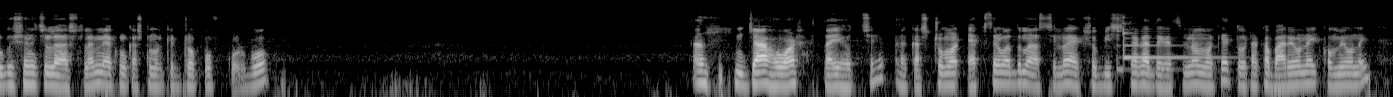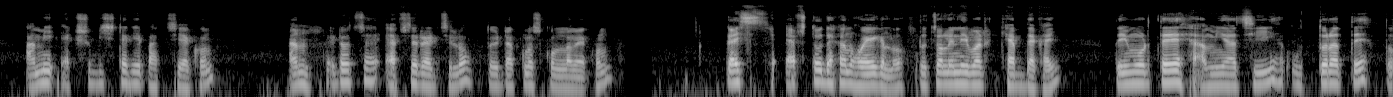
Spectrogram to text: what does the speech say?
লোকেশনে চলে আসলাম। এখন কাস্টমারকে ড্রপ অফ করব। যা হওয়ার তাই হচ্ছে। কাস্টমার অ্যাপসের মাধ্যমে আসছিল, একশো বিশ টাকা দেখাচ্ছিল আমাকে, তো টাকা বাড়েও নাই, কমেও নাই। আমি একশো বিশ টাকায় পাচ্ছি এখন। এটা হচ্ছে অ্যাপসের রাইড ছিল, তো এটা ক্লোজ করলাম এখন। গাইস অ্যাপস তো দেখানো হয়ে গেল, তো চলেন এবার খ্যাপ দেখাই। তো এই মুহূর্তে আমি আছি উত্তরাতে, তো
